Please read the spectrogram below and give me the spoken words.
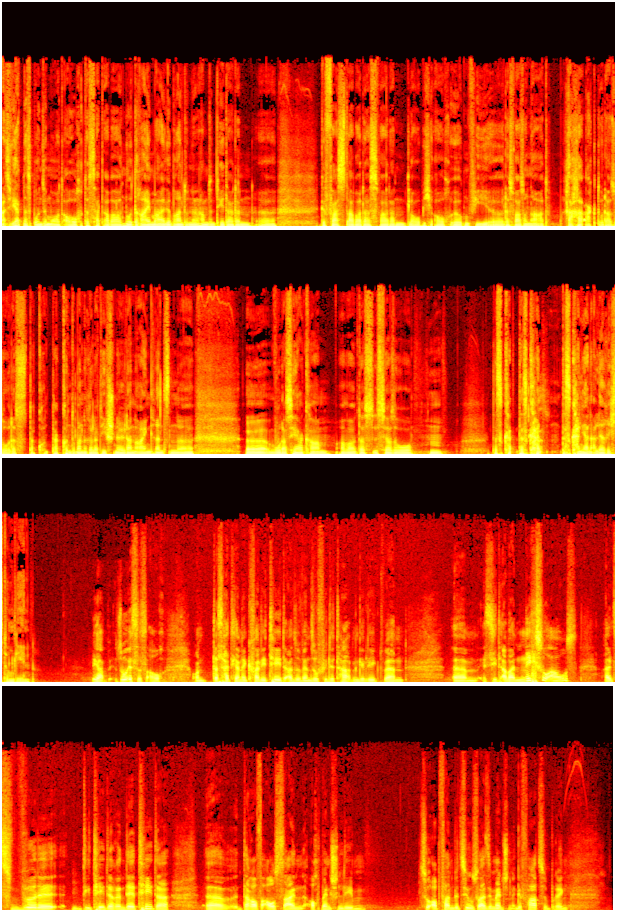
Also wir hatten das bei uns im Ort auch, das hat aber nur dreimal gebrannt und dann haben sie den Täter dann äh, gefasst, aber das war dann, glaube ich, auch irgendwie, äh, das war so eine Art Racheakt oder so. Das, da, da konnte man relativ schnell dann eingrenzen, äh, äh, wo das herkam. Aber das ist ja so, hm, das kann, das kann, das kann ja in alle Richtungen gehen. Ja, so ist es auch. Und das hat ja eine Qualität. Also wenn so viele Taten gelegt werden, ähm, es sieht aber nicht so aus, als würde die Täterin, der Täter, äh, darauf aus sein, auch Menschenleben zu opfern, beziehungsweise Menschen in Gefahr zu bringen.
